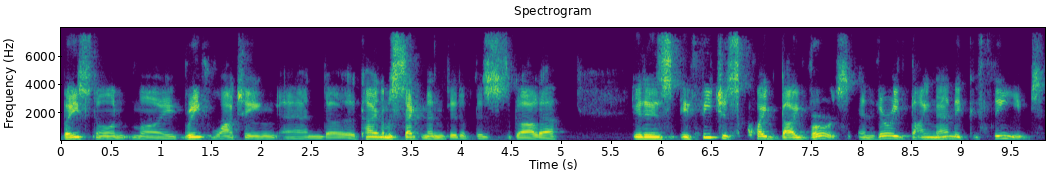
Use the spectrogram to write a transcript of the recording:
based on my brief watching and uh, kind of segmented of this gala, it is it features quite diverse and very dynamic themes,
